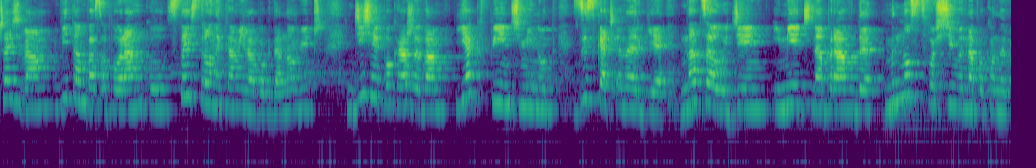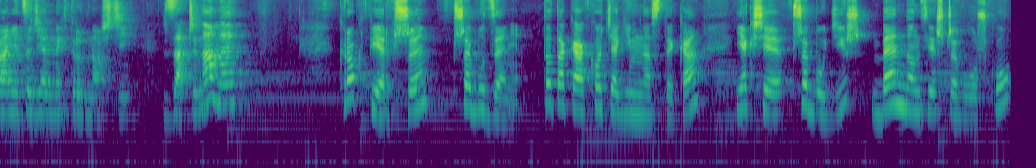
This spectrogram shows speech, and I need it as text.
Cześć Wam, witam Was o poranku. Z tej strony Kamila Bogdanowicz. Dzisiaj pokażę Wam, jak w 5 minut zyskać energię na cały dzień i mieć naprawdę mnóstwo siły na pokonywanie codziennych trudności. Zaczynamy! Krok pierwszy przebudzenie. To taka kocia gimnastyka. Jak się przebudzisz, będąc jeszcze w łóżku,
